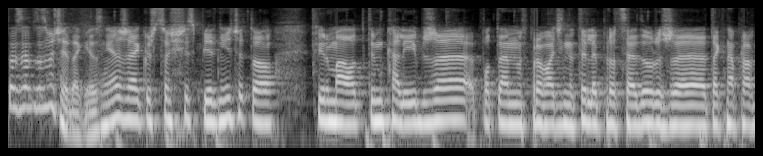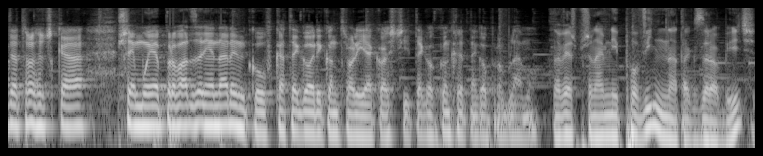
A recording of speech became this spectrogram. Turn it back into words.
to zazwyczaj tak jest, nie? że jak już coś się spierniczy, to firma o tym kalibrze potem wprowadzi na tyle procedur, że tak naprawdę troszeczkę przejmuje prowadzenie na rynku w kategorii kontroli jakości tego konkretnego problemu. No wiesz, też przynajmniej powinna tak zrobić.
